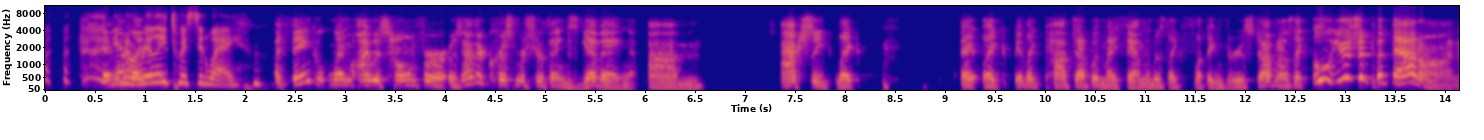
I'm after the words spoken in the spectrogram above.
In a like- really twisted way. I think when I was home for it was either Christmas or Thanksgiving, um actually like I, like it like popped up when my family was like flipping through stuff and I was like, "Oh, you should put that on."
